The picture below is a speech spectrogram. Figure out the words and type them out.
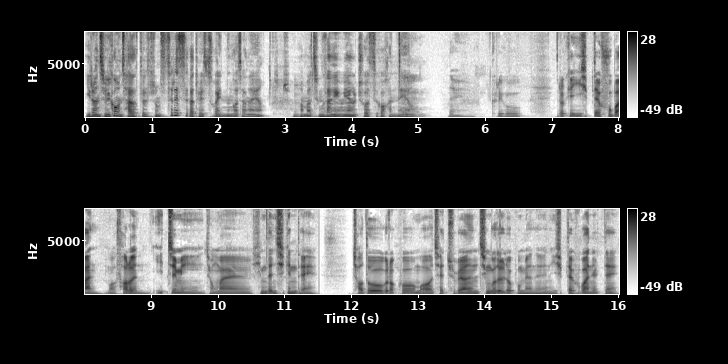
이런 즐거운 자극들도 좀 스트레스가 될 수가 있는 거잖아요. 음. 아마 증상에 영향을 주었을 것 같네요. 네. 네. 그리고 이렇게 20대 후반, 뭐 서른 이쯤이 정말 힘든 시기인데 저도 그렇고 뭐 제 주변 친구들도 보면은 20대 후반일 때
